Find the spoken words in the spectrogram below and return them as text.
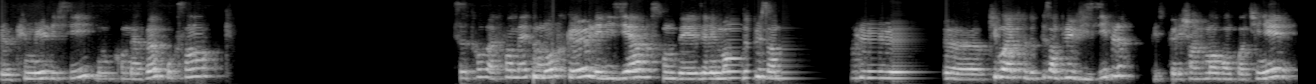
le cumul ici, donc on a 20% qui se trouvent à 100 mètres, montre que les lisières sont des éléments de plus en plus, euh, qui vont être de plus en plus visibles puisque les changements vont continuer,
